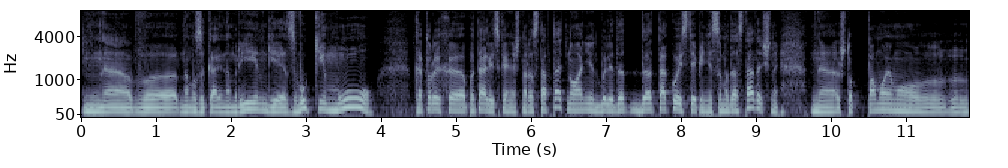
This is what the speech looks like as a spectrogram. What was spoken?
э, в, на музыкальном ринге, звуки Му, которых э, пытались, конечно, растоптать, но они были до, до такой степени самодостаточны, э, что, по-моему,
